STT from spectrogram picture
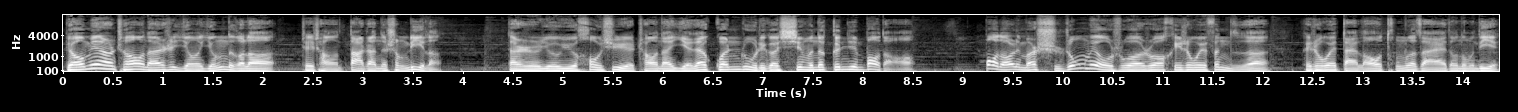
表面上陈浩南是已经赢得了这场大战的胜利了，但是由于后续陈浩南也在关注这个新闻的跟进报道，报道里面始终没有说说黑社会分子、黑社会逮牢童乐仔都那么地。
